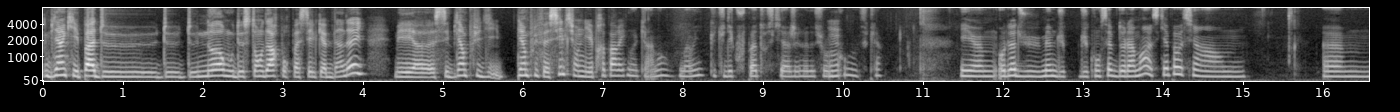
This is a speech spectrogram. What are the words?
Bien qu'il n'y ait pas de, de, de normes ou de standards pour passer le cap d'un deuil, mais euh, c'est bien plus, di- bien plus facile si on y est préparé. ouais, carrément, bah oui, que tu découvres pas tout ce qu'il y a à gérer sur le Mm. coup, c'est clair. Et euh, au-delà du, même du, du concept de la mort, est-ce qu'il n'y a pas aussi un, euh,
